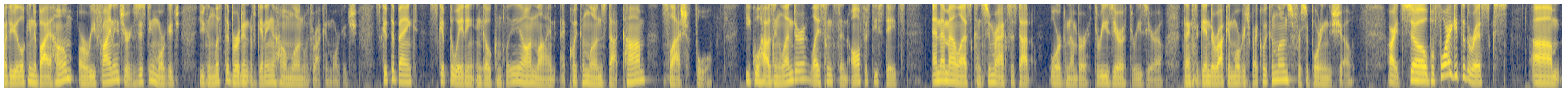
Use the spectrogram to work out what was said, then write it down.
Whether you're looking to buy a home or refinance your existing mortgage, you can lift the burden of getting a home loan with Rocket Mortgage. Skip the bank, skip the waiting, and go completely online at quickenloans.com slash fool. Equal housing lender, licensed in all 50 states, NMLS consumeraccess.org number 3030. Thanks again to Rocket Mortgage by Quicken Loans for supporting the show. All right, so before I get to the risks, um,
